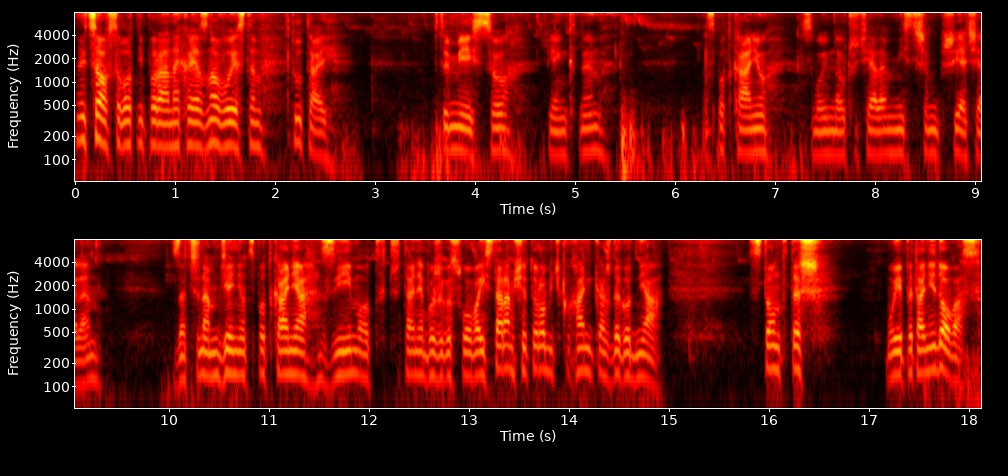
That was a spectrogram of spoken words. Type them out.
No i co, sobotni poranek, a ja znowu jestem tutaj, w tym miejscu pięknym, na spotkaniu z moim nauczycielem, mistrzem i przyjacielem. Zaczynam dzień od spotkania z nim, od czytania Bożego Słowa i staram się to robić, kochani, każdego dnia. Stąd też moje pytanie do Was.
